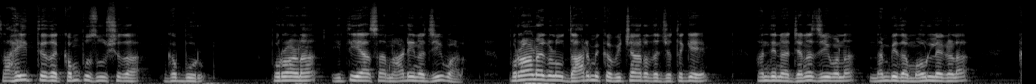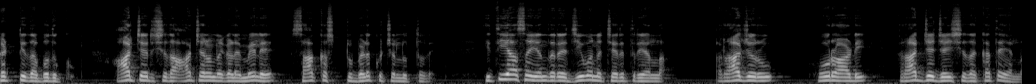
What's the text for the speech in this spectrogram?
ಸಾಹಿತ್ಯದ ಕಂಪು ಸೂಸಿದ ಗಬ್ಬೂರು. ಪುರಾಣ, ಇತಿಹಾಸ, ನಾಡಿನ ಜೀವಾಳ. ಪುರಾಣಗಳು ಧಾರ್ಮಿಕ ವಿಚಾರದ ಜೊತೆಗೆ ಅಂದಿನ ಜನಜೀವನ, ನಂಬಿದ ಮೌಲ್ಯಗಳ ಕಟ್ಟಿದ ಬದುಕು. ಆಚರಿಸಿದ ಆಚರಣೆಗಳ ಮೇಲೆ ಸಾಕಷ್ಟು ಬೆಳಕು ಚೆಲ್ಲುತ್ತದೆ. ಇತಿಹಾಸ ಎಂದರೆ ಜೀವನ ಚರಿತ್ರೆಯಲ್ಲ. ರಾಜರು ಹೋರಾಡಿ ರಾಜ್ಯ ಜಯಿಸಿದ ಕಥೆಯಲ್ಲ.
